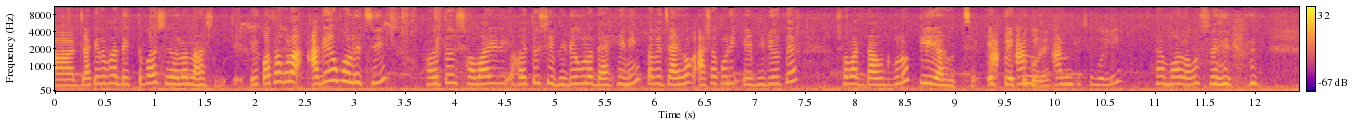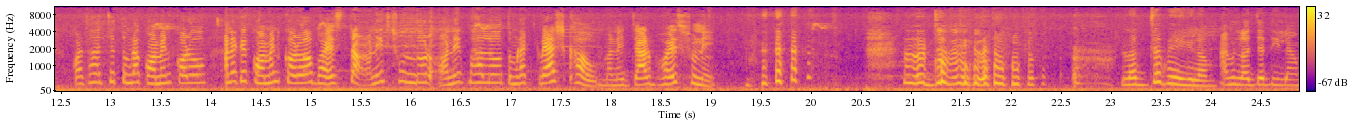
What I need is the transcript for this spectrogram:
আর যাকে তোমরা দেখতে পাও, সে হলো নাসু। এই কথাগুলো আগেও বলেছি, হয়তো সবাই, হয়তো সেই ভিডিওগুলো দেখেনি, তবে যাই হোক, আশা করি এই ভিডিওতে সবার ডাউটগুলো ক্লিয়ার হচ্ছে একটু একটু করে। আমি কিছু বলি? হ্যাঁ বল অবশ্যই। কথা হচ্ছে তোমরা কমেন্ট করো অনেকে কমেন্ট করো ভয়েসটা অনেক সুন্দর অনেক ভালো তোমরা ক্র্যাশ খাও মানে যার ভয়েস শুনে। লজ্জা পেয়ে গেলাম। লজ্জা পেয়ে গেলাম। আমি লজ্জা দিলাম।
